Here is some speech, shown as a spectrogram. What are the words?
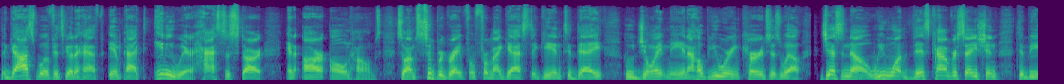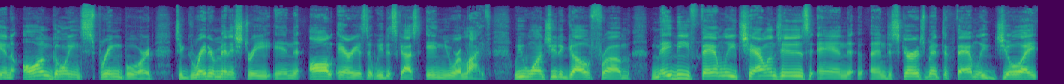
The gospel, if it's going to have impact anywhere, has to start in our own homes. So I'm super grateful for my guest again today who joined me, and I hope you were encouraged as well. Just know we want this conversation to be an ongoing springboard to greater ministry in all areas that we discussed in your life. We want you to go from maybe family challenges and, and discouragement to family joy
